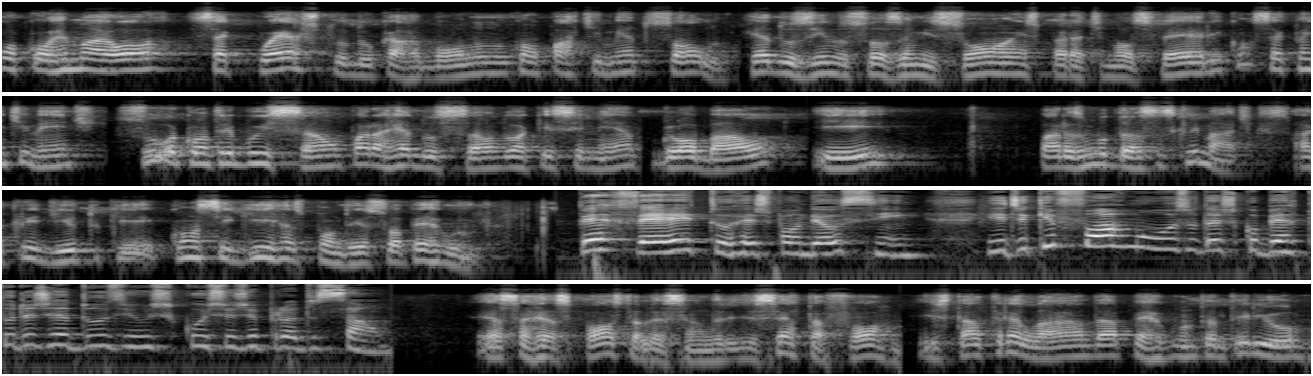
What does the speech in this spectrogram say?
ocorre maior sequestro do carbono no compartimento solo, reduzindo suas emissões para a atmosfera e, consequentemente, sua contribuição para a redução do aquecimento global e para as mudanças climáticas. Acredito que consegui responder sua pergunta. Perfeito, respondeu sim. E de que forma o uso das coberturas reduz os custos de produção? Essa resposta, Alessandra, de certa forma, está atrelada à pergunta anterior,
